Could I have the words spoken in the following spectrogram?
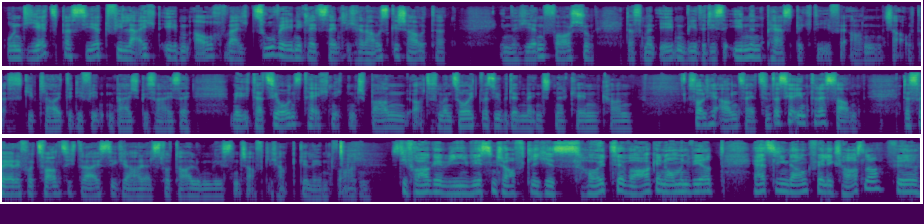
Und jetzt passiert vielleicht eben auch, weil zu wenig letztendlich herausgeschaut hat in der Hirnforschung, dass man eben wieder diese Innenperspektive anschaut. Also es gibt Leute, die finden beispielsweise Meditationstechniken spannend, dass man so etwas über den Menschen erkennen kann solche Ansätze. Und das ist ja interessant. Das wäre vor 20, 30 Jahren als total unwissenschaftlich abgelehnt worden. Das ist die Frage, wie wissenschaftlich es heute wahrgenommen wird. Herzlichen Dank, Felix Hasler, für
